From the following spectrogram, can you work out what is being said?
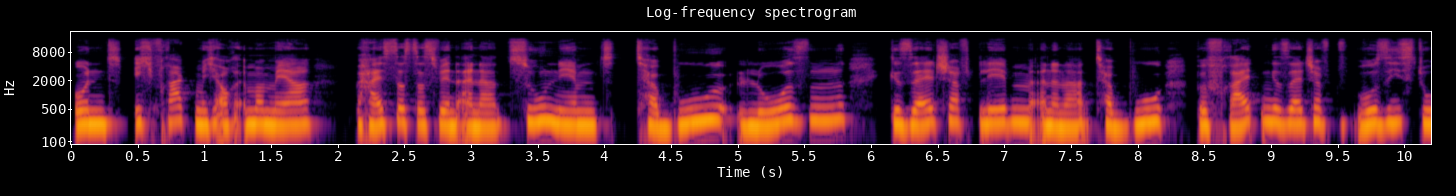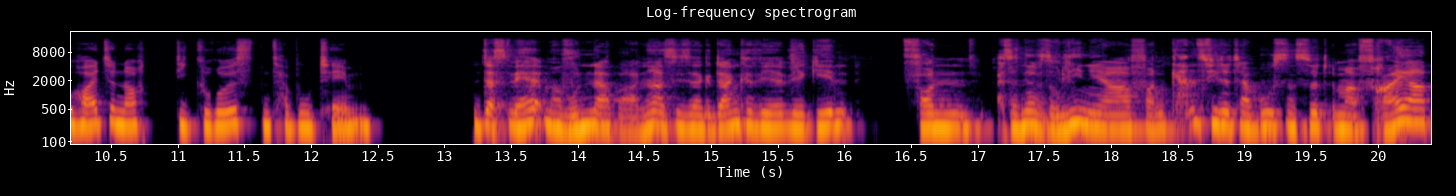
Und ich frage mich auch immer mehr, heißt das, dass wir in einer zunehmend tabulosen Gesellschaft leben, in einer tabubefreiten Gesellschaft? Wo siehst du heute noch die größten Tabuthemen? Das wäre immer wunderbar, ne? Also dieser Gedanke, wir, wir gehen von, also ne, so linear, von ganz viele Tabus, es wird immer freier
